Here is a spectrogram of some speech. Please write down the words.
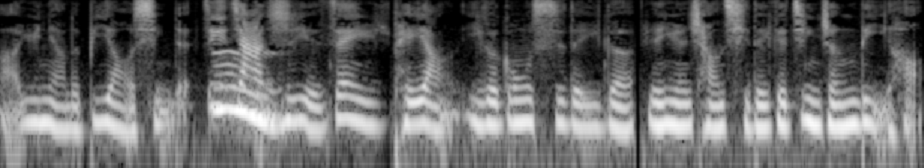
啊酝酿的必要性的。这个价值也在于培养一个公司的一个人员长期的一个竞争力哈，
